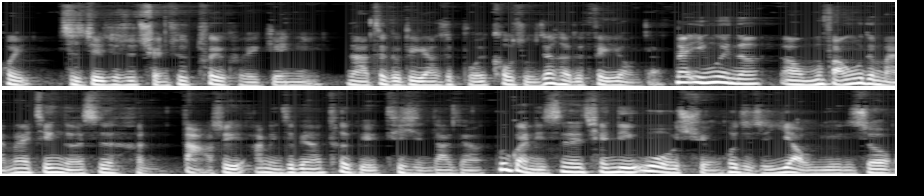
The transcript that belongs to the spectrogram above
会直接就是全数退回给你。那这个地方是不会扣除任何的费用的。那因为呢，啊，我们房屋的买卖金额是很大，所以阿明这边要特别提醒大家，不管你是在签订斡旋或者是要约的时候，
